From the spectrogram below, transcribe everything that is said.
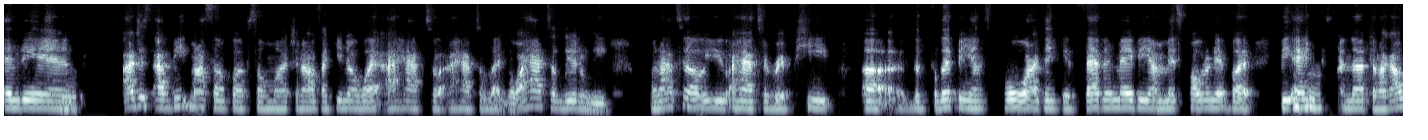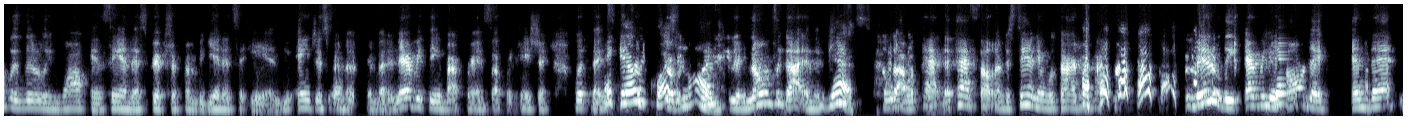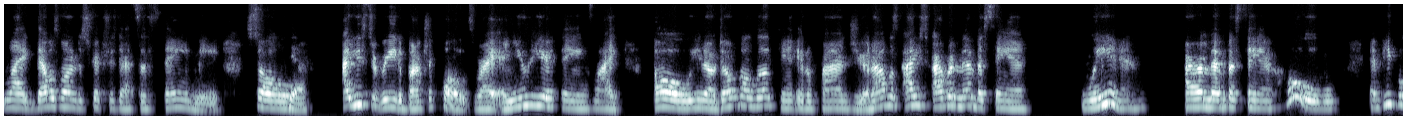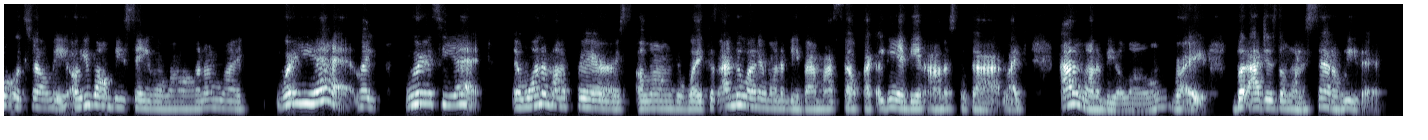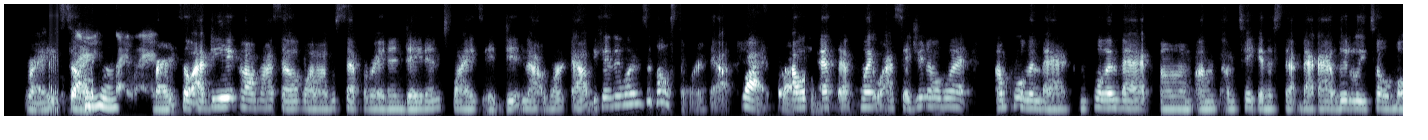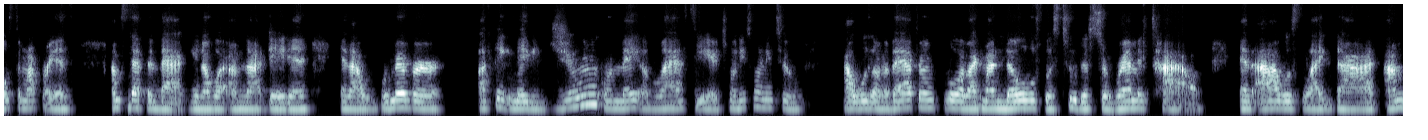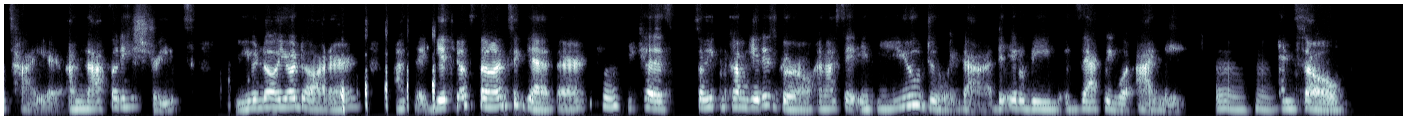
And then. I just I beat myself up so much and I was like, you know what? I have to I have to let go. I had to literally when I tell you I had to repeat uh the Philippians 4, I think it's seven, maybe I'm misquoting it, but be mm-hmm. anxious for nothing. Like I would literally walk and saying that scripture from beginning to end. Be anxious yeah. for nothing, but in everything by prayer and supplication with thanksgiving. Request known. known to God and the yes. peace of God with Pat that Pat's all understanding with God literally every day, yeah. all day. And that like that was one of the scriptures that sustained me. So yeah. I used to read a bunch of quotes, right? And you hear things like, "Oh, you know, don't go looking; it'll find you." And I was, I, used, I remember saying, "When?" I remember saying, "Who?" And people would tell me, "Oh, you won't be single long." And I'm like, "Where he at? Like, where is he at?" And one of my prayers along the way, because I knew I didn't want to be by myself. Like again, being honest with God, like I don't want to be alone, right? But I just don't want to settle either right? So, right, mm-hmm. right, right, right. So I did call myself while I was separating, dating twice. It did not work out because it wasn't supposed to work out. Right. So right. I was at that point where I said, you know what? I'm pulling back. I'm pulling back. Um, I'm I'm taking a step back. I literally told most of my friends, I'm stepping back. You know what? I'm not dating. And I remember, I think maybe June or May of last year, 2022. I was on the bathroom floor, like my nose was to the ceramic tile. And I was like, God, I'm tired. I'm not for these streets you know your daughter. I said, get your son together mm-hmm. because so he can come get his girl. And I said, if you do it, God, it'll be exactly what I need. Mm-hmm. And so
